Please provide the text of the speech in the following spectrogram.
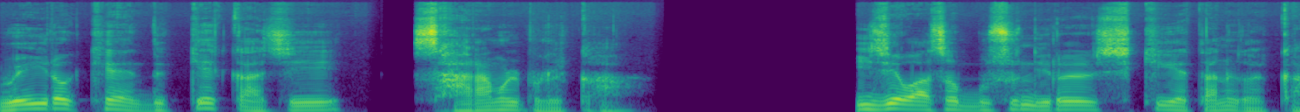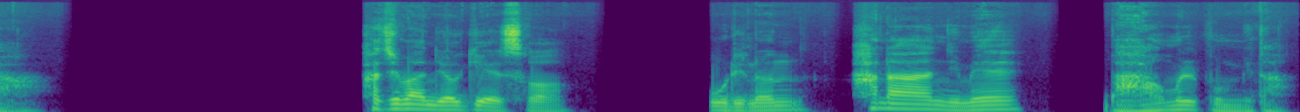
왜 이렇게 늦게까지 사람을 부를까? 이제 와서 무슨 일을 시키겠다는 걸까? 하지만 여기에서 우리는 하나님의 마음을 봅니다.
